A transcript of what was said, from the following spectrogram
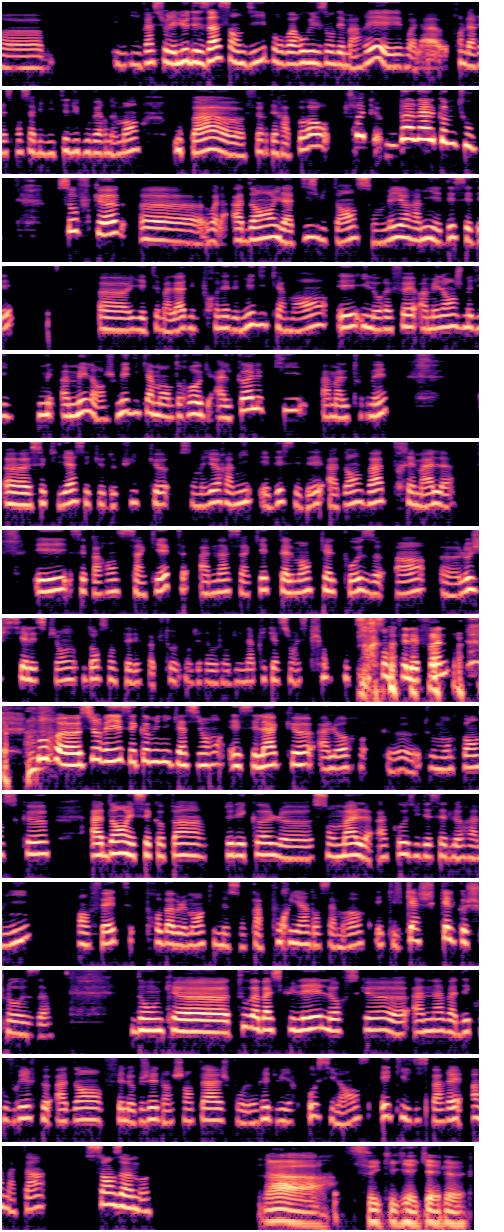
il va sur les lieux des incendies pour voir où ils ont démarré et voilà, prendre la responsabilité du gouvernement ou pas, euh, faire des rapports, truc banal comme tout. Sauf que, euh, voilà, Adam, il a 18 ans, son meilleur ami est décédé. Euh, il était malade, il prenait des médicaments et il aurait fait un mélange, un mélange médicament, drogue, alcool qui a mal tourné. Ce qu'il y a, c'est que depuis que son meilleur ami est décédé, Adam va très mal et ses parents s'inquiètent. Anna s'inquiète tellement qu'elle pose un euh, logiciel espion dans son téléphone, plutôt on dirait aujourd'hui une application espion sur son téléphone pour euh, surveiller ses communications. Et c'est là que, alors que tout le monde pense que Adam et ses copains de l'école euh, sont mal à cause du décès de leur ami, en fait, probablement qu'ils ne sont pas pour rien dans sa mort et qu'ils cachent quelque chose. Donc, euh, tout va basculer lorsque euh, Anna va découvrir que Adam fait l'objet d'un chantage pour le réduire au silence et qu'il disparaît un matin sans un mot. Ah, c'est qui- qui- quelle,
